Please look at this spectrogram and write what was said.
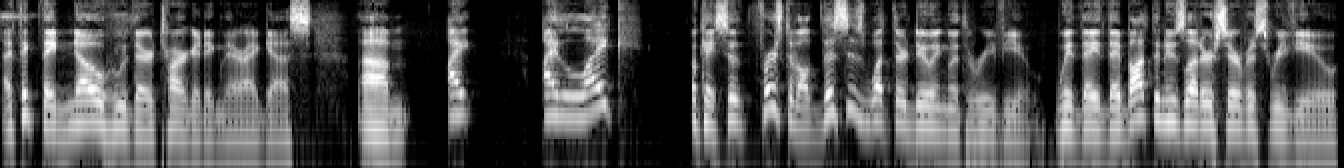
I think they know who they're targeting there, I guess. Um, I, I like, Okay, so first of all, this is what they're doing with Revue. With they they bought the newsletter service Revue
